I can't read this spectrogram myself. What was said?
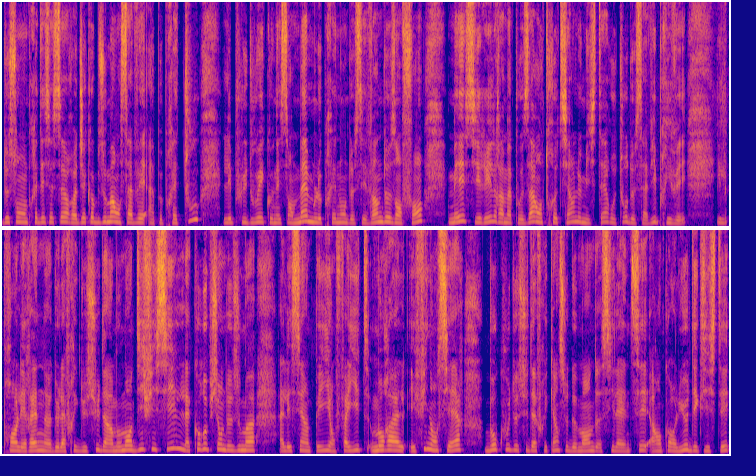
De son prédécesseur Jacob Zuma, on savait à peu près tout, les plus doués connaissant même le prénom de ses 22 enfants, mais Cyril Ramaphosa entretient le mystère autour de sa vie privée. Il prend les rênes de l'Afrique du Sud à un moment difficile. La corruption de Zuma a laissé un pays en faillite morale et financière. Beaucoup de Sud-Africains se demandent si l'ANC a encore lieu d'exister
